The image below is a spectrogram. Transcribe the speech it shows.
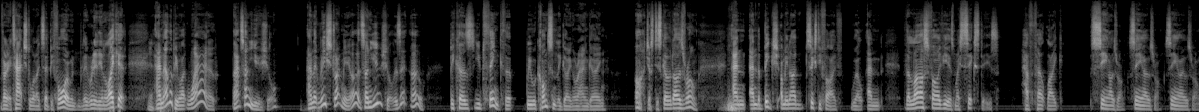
very attached to what I'd said before and they really didn't like it. And other people were like, wow, that's unusual. And it really struck me, oh, it's unusual, is it? Oh, because you'd think that we were constantly going around going, oh, I just discovered I was wrong. And and the big, sh- I mean, I'm 65, Will, and the last five years, my 60s, have felt like seeing I was wrong, seeing I was wrong, seeing I was wrong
